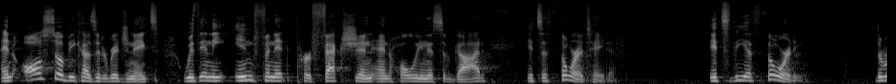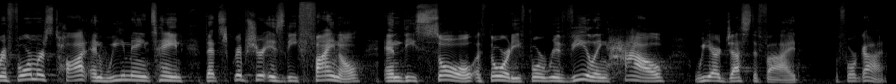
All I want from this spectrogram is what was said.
And also because it originates within the infinite perfection and holiness of God, it's authoritative. It's the authority. The reformers taught, and we maintain, that Scripture is the final and the sole authority for revealing how we are justified before God.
